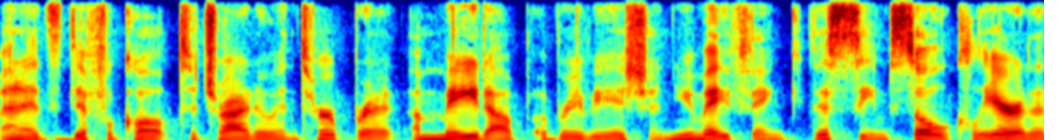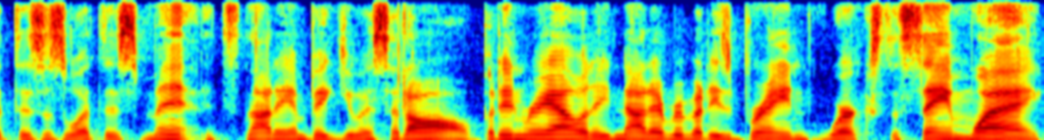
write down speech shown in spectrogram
And it's difficult to try to interpret a made up abbreviation. You may think this seems so clear that this is what this meant. It's not ambiguous at all. But in reality, not everybody's brain works the same way.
